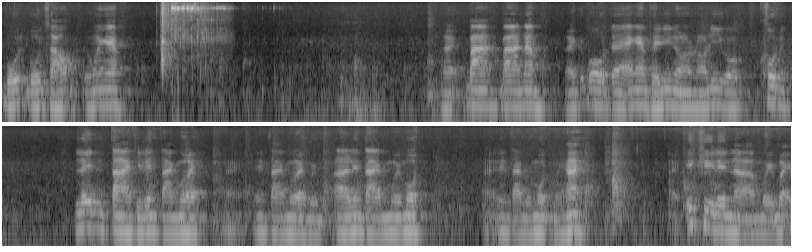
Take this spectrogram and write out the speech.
Bốn bốn, sáu. Đúng không anh em? Đấy ba ba năm. Đấy cái bộ này anh em thấy đi nó nó đi có khôn lên tài thì lên tài 10 đấy, lên tài 10, 10 à, lên tài 11 đấy, lên tài 11 12 đấy, ít khi lên là 17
